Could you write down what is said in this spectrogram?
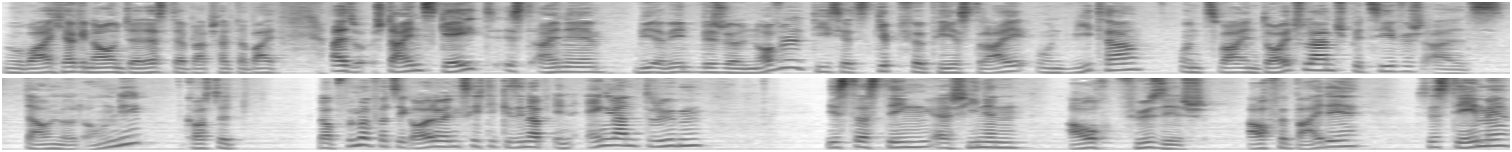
wo war ich ja genau und der Rest, der bleibt halt dabei. Also, Steins Gate ist eine, wie erwähnt, Visual Novel, die es jetzt gibt für PS3 und Vita. Und zwar in Deutschland spezifisch als Download Only. Kostet, glaube 45 Euro, wenn ich es richtig gesehen habe. In England drüben ist das Ding erschienen auch physisch. Auch für beide Systeme.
